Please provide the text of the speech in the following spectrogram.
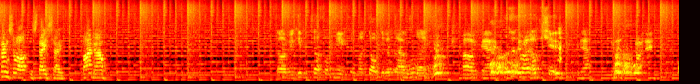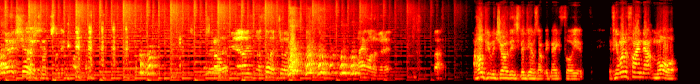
Thanks a lot and stay safe. Bye now. So I've been keeping myself on mute because my dog's a bit loud today. Oh, yeah. right up shoot. Yeah. You want to go? Eric, sure. Stop. Yeah, I, I thought I'd join. Hang on a minute. I hope you enjoy these videos that we make for you. If you want to find out more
